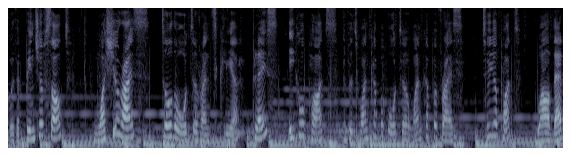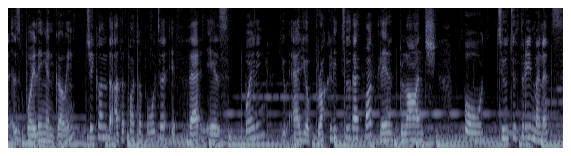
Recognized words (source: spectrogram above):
with a pinch of salt. Wash your rice till the water runs clear. Place equal parts, if it's 1 cup of water, 1 cup of rice, to your pot. While that is boiling and going, check on the other pot of water. If that is boiling, you add your broccoli to that pot, let it blanch for 2 to 3 minutes.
